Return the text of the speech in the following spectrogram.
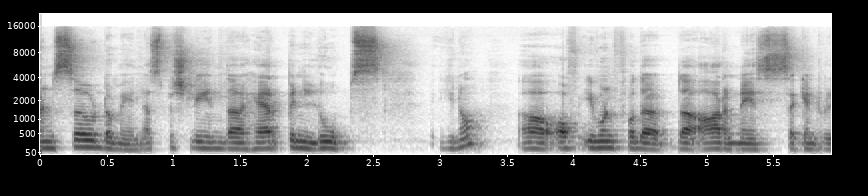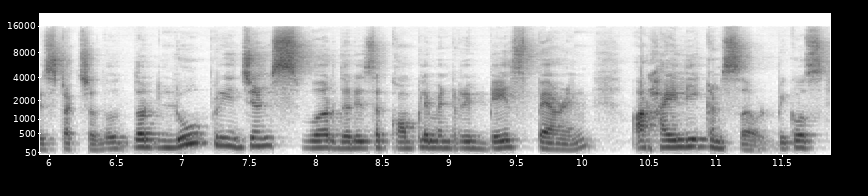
conserved domain especially in the hairpin loops you know uh, of even for the, the RNA secondary structure. The, the, loop regions where there is a complementary base pairing are highly conserved because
